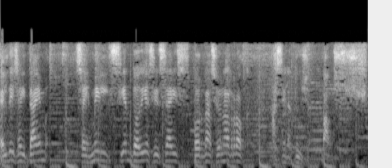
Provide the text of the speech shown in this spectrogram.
El DJ Time 6116 por Nacional Rock. Hace la tuya. Vamos.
